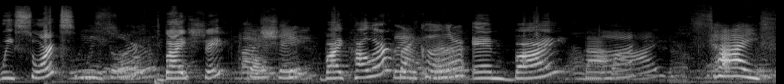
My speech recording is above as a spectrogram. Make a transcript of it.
We sort. We sort. By shape. By shape. By color. By color. And by. By size.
